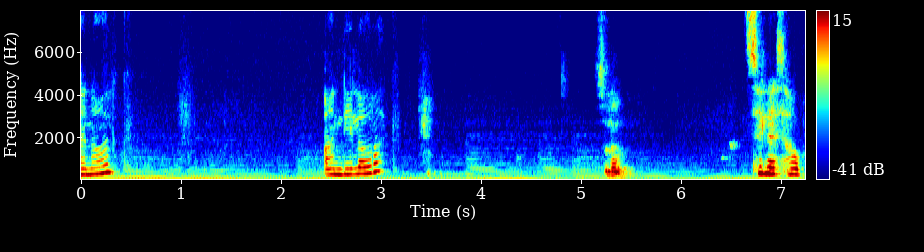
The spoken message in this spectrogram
ደህና ዋልክ? አንዴ ላውራክ ስለምን ስለ ሳባ።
